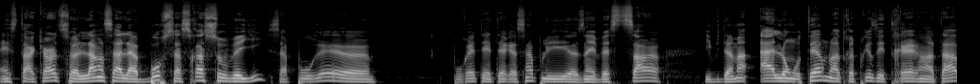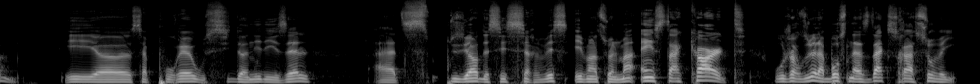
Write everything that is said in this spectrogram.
Instacart se lance à la bourse. Ça sera surveillé. Ça pourrait, euh, pourrait être intéressant pour les euh, investisseurs. Évidemment, à long terme, l'entreprise est très rentable et ça pourrait aussi donner des ailes à plusieurs de ses services éventuellement. Instacart, aujourd'hui, la bourse Nasdaq sera surveillée.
